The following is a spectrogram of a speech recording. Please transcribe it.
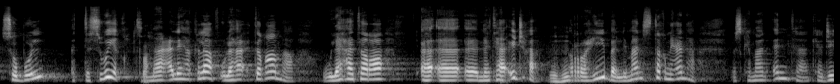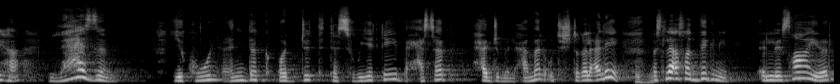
سبل التسويق صح. ما عليها خلاف ولها احترامها ولها ترى آه، آه، آه، نتائجها الرهيبة اللي ما نستغني عنها. بس كمان أنت كجهة لازم يكون عندك بادجت تسويقي بحسب حجم العمل وتشتغل عليه. بس لا صدقني اللي صاير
